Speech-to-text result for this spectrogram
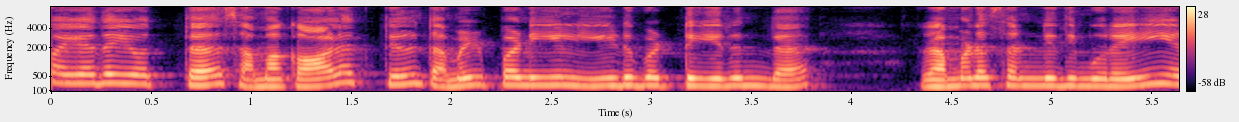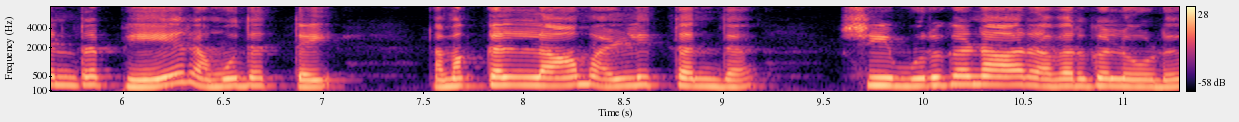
வயதையொத்த சமகாலத்தில் தமிழ் பணியில் ஈடுபட்டு இருந்த ரமண சந்நிதி முறை என்ற பேரமுதத்தை நமக்கெல்லாம் அள்ளித்தந்த ஸ்ரீ முருகனார் அவர்களோடு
